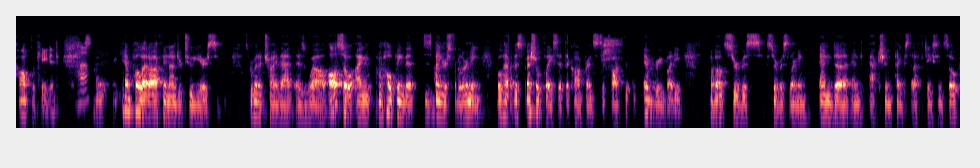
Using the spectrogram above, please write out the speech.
complicated. Uh-huh. So we can't pull that off in under two years. So we're going to try that as well. Also, I'm I'm hoping that Designers for Learning will have a special place at the conference to talk to everybody about service service learning and uh, and action type stuff, Jason. So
